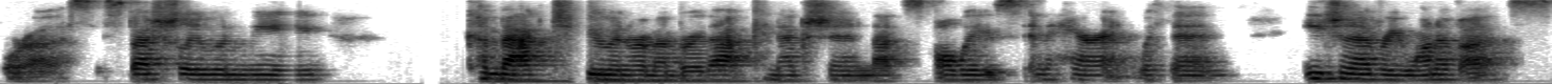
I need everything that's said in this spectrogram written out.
for us, especially when we come back to and remember that connection that's always inherent within each and every one of us.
